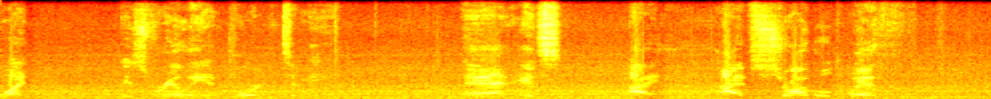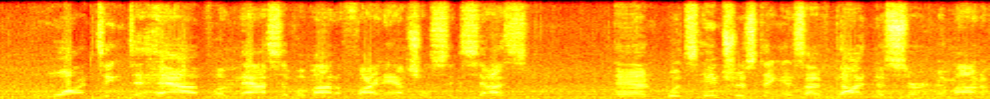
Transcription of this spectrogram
what is really important to me, and it's I I've struggled with wanting to have a massive amount of financial success. And what's interesting is I've gotten a certain amount of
